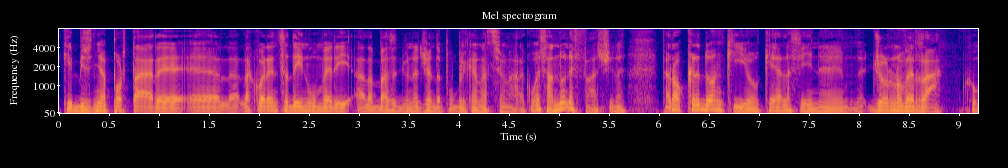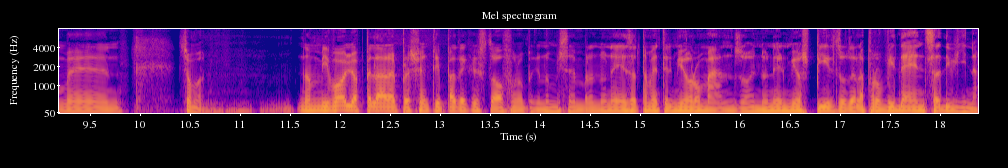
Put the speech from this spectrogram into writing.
che bisogna portare eh, la, la coerenza dei numeri alla base di un'agenda pubblica nazionale. Come sa, non è facile, però credo anch'io che alla fine eh, giorno verrà, come insomma non mi voglio appellare al precedente di Padre Cristoforo perché non mi sembra, non è esattamente il mio romanzo e non è il mio spirito della provvidenza divina.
